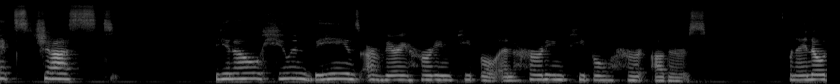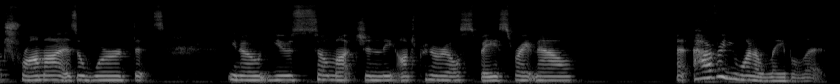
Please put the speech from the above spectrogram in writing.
It's just, you know, human beings are very hurting people, and hurting people hurt others. And I know trauma is a word that's, you know, used so much in the entrepreneurial space right now. And however you want to label it,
